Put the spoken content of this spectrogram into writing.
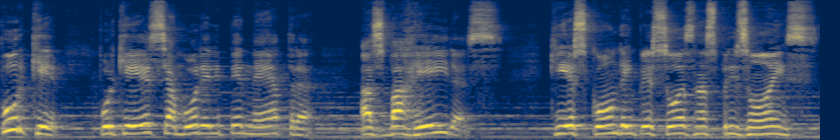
Por quê? Porque esse amor ele penetra as barreiras que escondem pessoas nas prisões,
